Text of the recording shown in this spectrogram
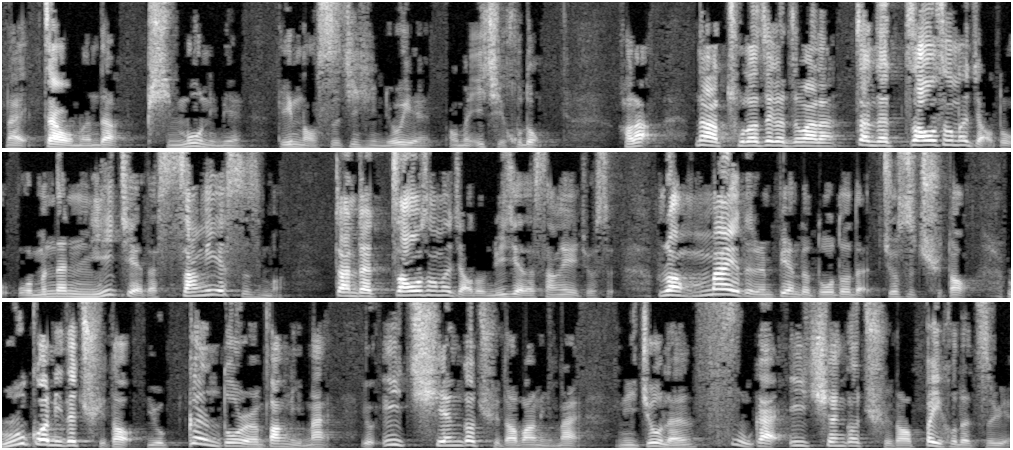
来在我们的屏幕里面给老师进行留言，我们一起互动。好了，那除了这个之外呢？站在招商的角度，我们能理解的商业是什么？站在招商的角度理解的商业就是让卖的人变得多多的，就是渠道。如果你的渠道有更多人帮你卖。有一千个渠道帮你卖，你就能覆盖一千个渠道背后的资源。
